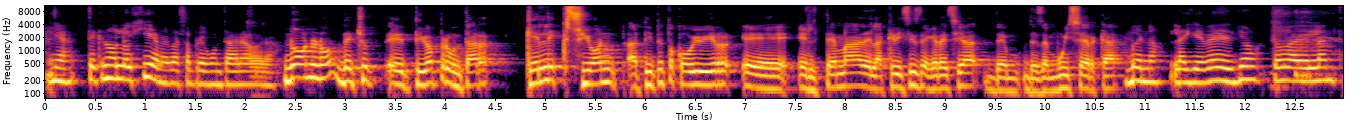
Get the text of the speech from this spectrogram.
Ya, Tecnología me vas a preguntar ahora. No, no, no. De hecho, eh, te iba a preguntar qué lección a ti te tocó vivir eh, el tema de la crisis de Grecia de- desde muy cerca. Bueno, la llevé yo todo adelante.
